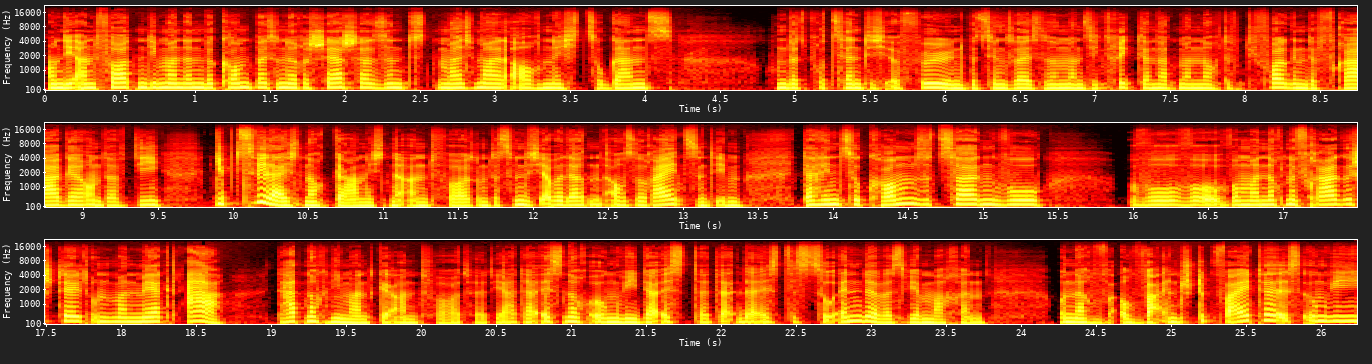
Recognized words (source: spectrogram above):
Und die Antworten, die man dann bekommt bei so einer Recherche, sind manchmal auch nicht so ganz hundertprozentig erfüllend, beziehungsweise wenn man sie kriegt, dann hat man noch die folgende Frage und auf die gibt es vielleicht noch gar nicht eine Antwort. Und das finde ich aber dann auch so reizend, eben dahin zu kommen, sozusagen, wo, wo, wo, wo man noch eine Frage stellt und man merkt, ah, da hat noch niemand geantwortet. Ja, da ist noch irgendwie, da ist, da, da ist das zu Ende, was wir machen. Und nach, ein Stück weiter ist irgendwie,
